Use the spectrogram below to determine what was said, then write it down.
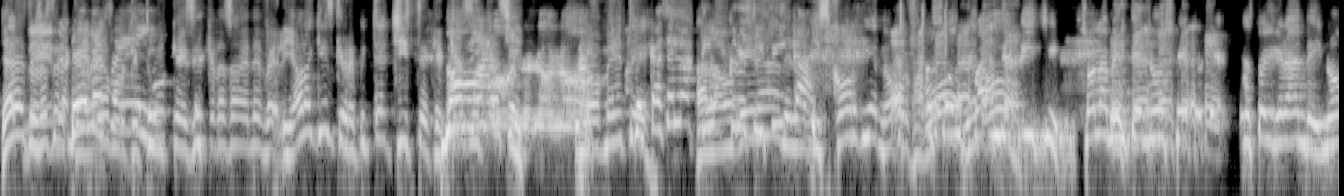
Ya le destrozaste la carrera porque tuvo que decir que no sabe de béisbol. Y ahora quieres que repite el chiste que casi, casi lo mete a la hoguera de la discordia. No, por favor. Soy fan de Richie. Solamente no sé porque ya estoy grande y no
